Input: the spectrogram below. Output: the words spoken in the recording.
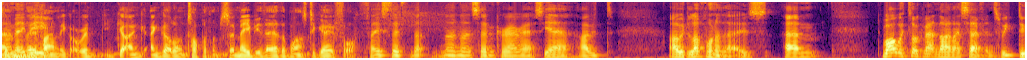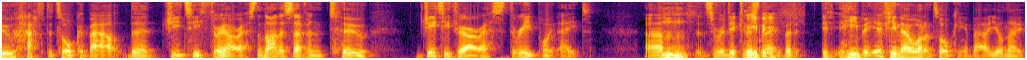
So um, maybe- they finally got rid, got, and got on top of them. So maybe they're the ones to go for. Facelift 997 Carrera S. Yeah, I would, I would love one of those. Um, while we're talking about 997s, we do have to talk about the GT3 RS, the 997 to GT3 RS 3.8. Um, It's a ridiculous Hebe. name, but if, Hebe, if you know what I'm talking about, you'll know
